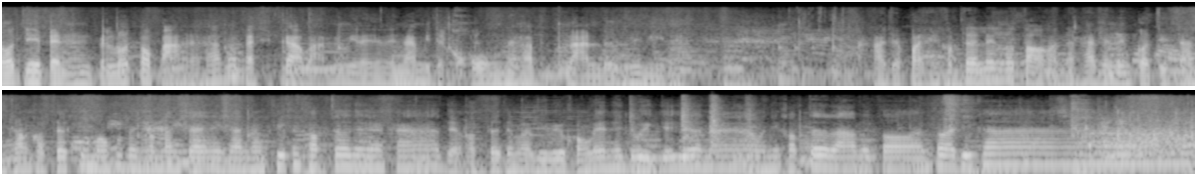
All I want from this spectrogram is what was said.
รถนี่เป็นเป็นรถเปล่าๆนะครับแค่89 บาทไม่มีอะไรเลยนะมีแต่โครงนะครับลานเลยไม่มีนะ อะเดี๋ยวปล่อยให้คอปเตอร์เล่นรถต่อก่อนนะครับอย่าลืมกดติดตามช่องคอปเตอร์คิมองเพื่อเป็นกำลังใจในการทำคลิปให้คอปเตอร์ด้วยนะครับเดี๋ยวคอปเตอร์จะมารีวิวของเล่นให้ดูอีกเยอะๆนะ วันนี้คอปเตอร์ลาไปก่อน สวัสดีครับ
